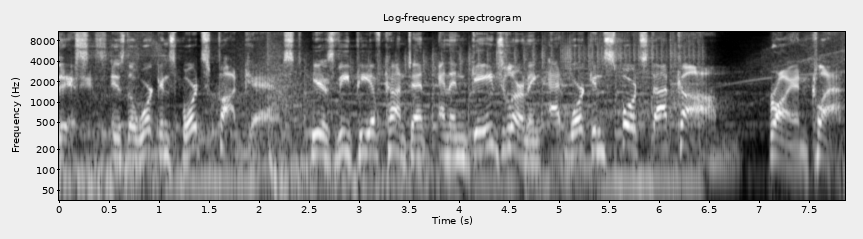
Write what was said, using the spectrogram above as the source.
This is the Work in Sports Podcast. Here's VP of Content and Engage Learning at workinsports.com, Brian Clapp.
